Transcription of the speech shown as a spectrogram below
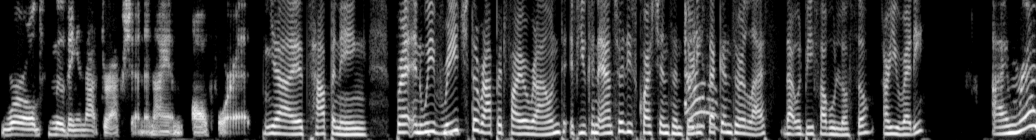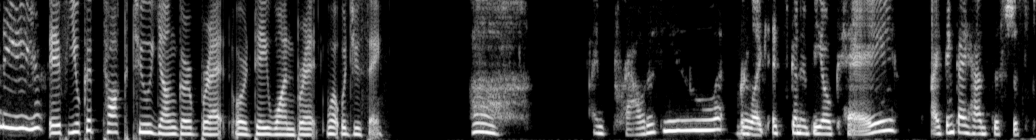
world moving in that direction. And I am all for it. Yeah, it's happening. Brett, and we've reached the rapid fire round. If you can answer these questions in 30 Ah. seconds or less, that would be fabuloso. Are you ready? I'm ready. If you could talk to younger Brett or day one Brett, what would you say? I'm proud of you, or Mm. like it's going to be okay. I think I had this just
